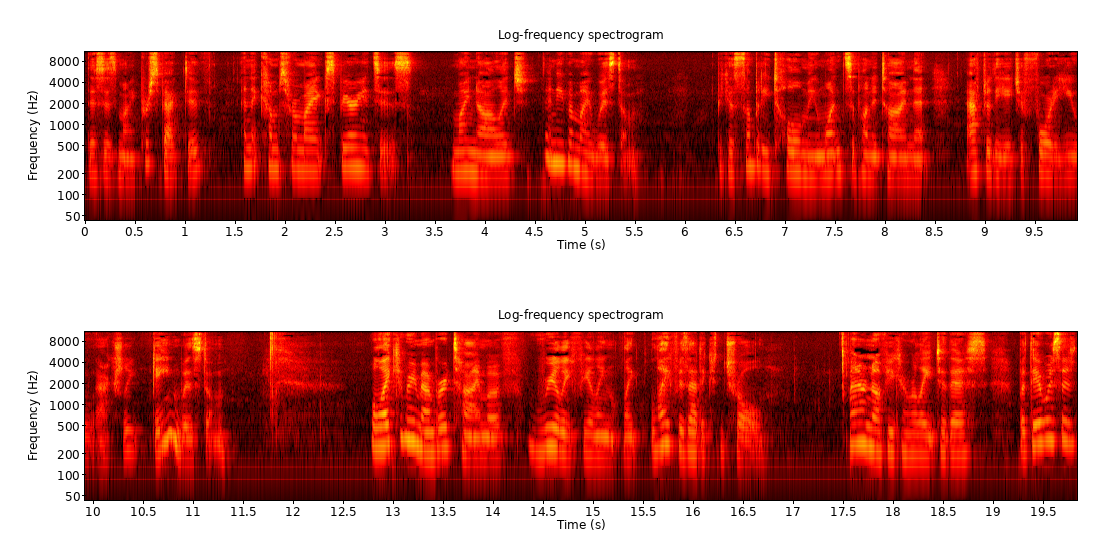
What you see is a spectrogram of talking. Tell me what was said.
this is my perspective, and it comes from my experiences, my knowledge, and even my wisdom because somebody told me once upon a time that after the age of 40, you actually gain wisdom. Well, I can remember a time of really feeling like life is out of control. I don't know if you can relate to this, but there was a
